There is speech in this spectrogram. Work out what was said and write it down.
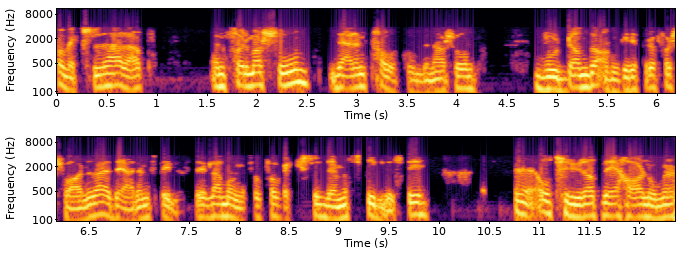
forveksler her, er at en formasjon det er en tallkombinasjon. Hvordan du angriper og forsvarer deg, det er en spillestil. Det er mange som forveksler det med spillestil eh, og tror at det har noe med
